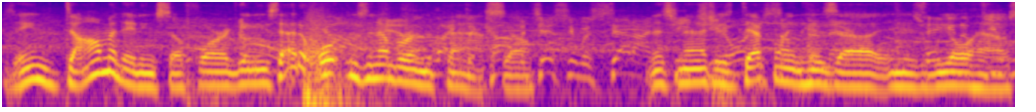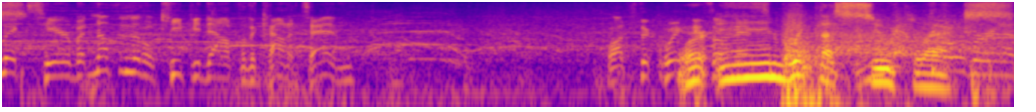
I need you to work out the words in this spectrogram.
Zayn dominating so far. Again, he's had Orton's number in the past, so this match is definitely in his uh, in his wheelhouse. Orton with the suplex.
